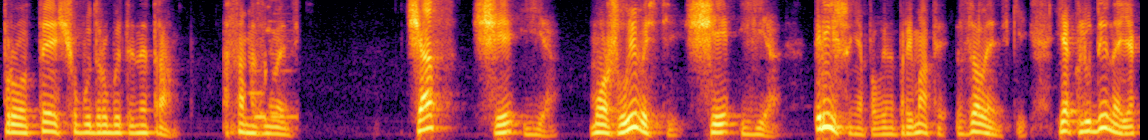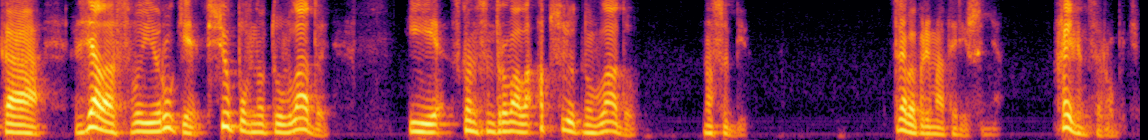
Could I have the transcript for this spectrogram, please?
про те, що буде робити не Трамп, а саме Зеленський. Час ще є, можливості ще є. Рішення повинен приймати Зеленський як людина, яка взяла в свої руки всю повноту влади і сконцентрувала абсолютну владу на собі. Треба приймати рішення. Хай він це робить.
